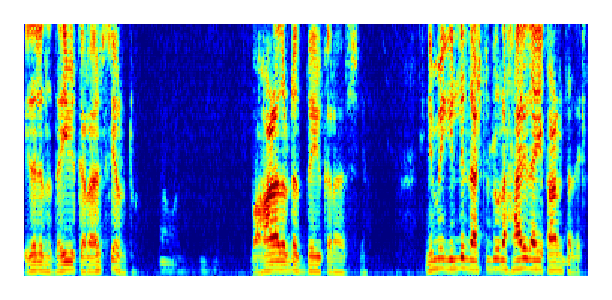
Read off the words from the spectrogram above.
ಇದರಲ್ಲಿ ಒಂದು ದೈವಿಕ ರಹಸ್ಯ ಉಂಟು. ಬಹಳ ದೊಡ್ಡ ದೈವಿಕ ರಹಸ್ಯ. ನಿಮಗೆ ಇಲ್ಲಿಂದ ಅಷ್ಟು ದೂರ ಹಾರಿದಾಗಿ ಕಾಣ್ತದೆ.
